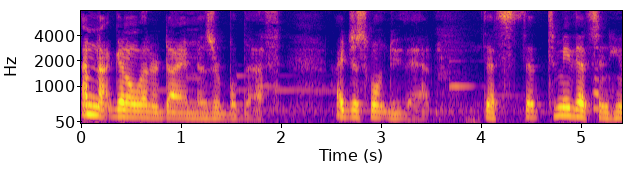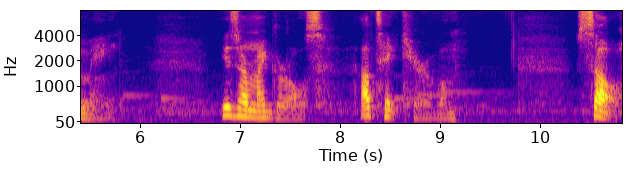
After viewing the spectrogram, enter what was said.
I'm not going to let her die a miserable death. I just won't do that. That's that to me that's inhumane. These are my girls. I'll take care of them. So,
